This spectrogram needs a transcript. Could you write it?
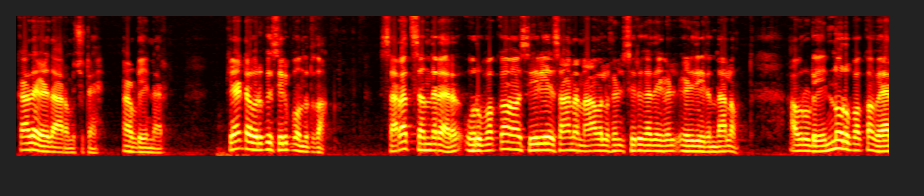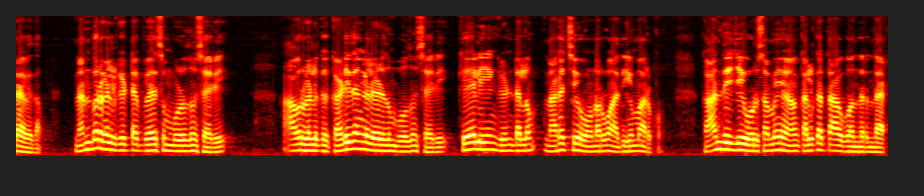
கதை எழுத ஆரம்பிச்சிட்டேன் அப்படின்னார். கேட்டவருக்கு சிரிப்பு வந்துட்டு தான் சரத் சந்திரர் ஒரு பக்கம் சீரியஸான நாவல்கள் சிறுகதைகள் எழுதியிருந்தாலும் அவருடைய இன்னொரு பக்கம் வேற விதம். நண்பர்கள்கிட்ட பேசும் பொழுதும் சரி அவர்களுக்கு கடிதங்கள் எழுதும்போதும் சரி கேலியும் கிண்டலும் நகைச்சுவை உணர்வும் அதிகமாக இருக்கும். காந்திஜி ஒரு சமயம் கல்கத்தாவுக்கு வந்திருந்தார்.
